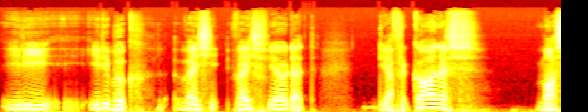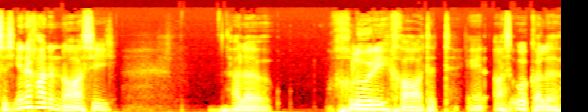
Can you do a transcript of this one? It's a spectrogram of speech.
hierdie hierdie boek wys wys vir jou dat die Afrikaners massies enige ander nasie hulle glorie gehad het en as ook hulle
